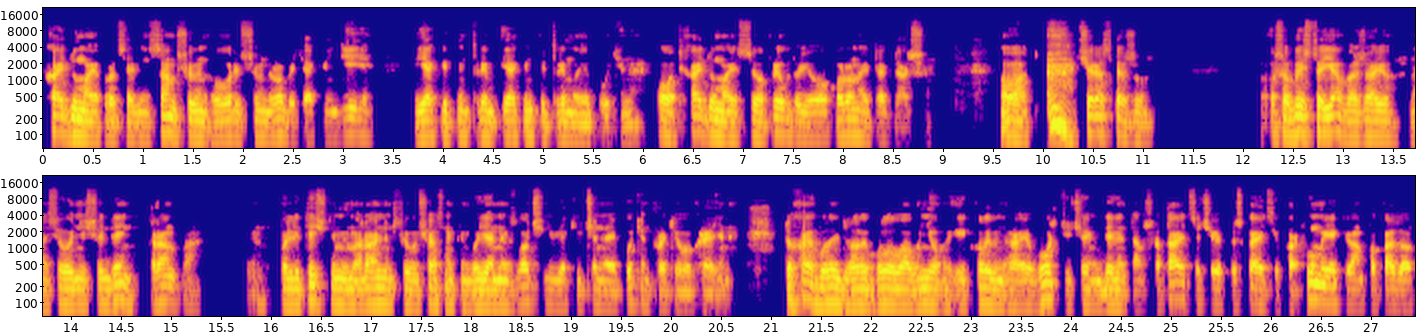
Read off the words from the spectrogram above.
Хай думає про це він сам, що він говорить, що він робить, як він діє, як він підтримує, як він підтримує Путіна. От, хай думає з цього приводу його охорона і так далі. От, ще раз скажу. особисто я вважаю на сьогоднішній день Трампа політичним і моральним співучасником воєнних злочинів, які вчиняє Путін проти України. То хай болить гол- голова у нього, і коли він грає в гольфі, чи де він там шатається, чи випускає ці парфуми, які вам показував.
